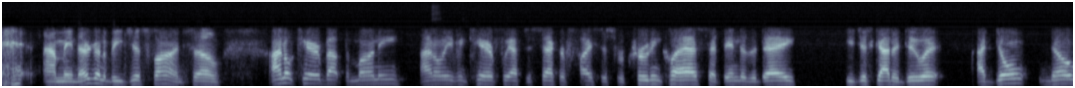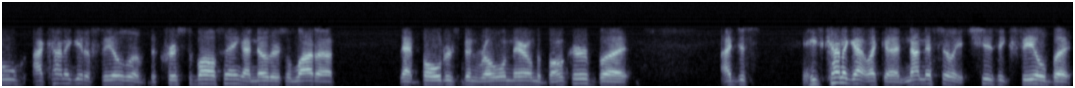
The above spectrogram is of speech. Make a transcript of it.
I mean, they're going to be just fine. So I don't care about the money. I don't even care if we have to sacrifice this recruiting class. At the end of the day, you just got to do it. I don't know. I kind of get a feel of the Cristobal thing. I know there's a lot of that boulder's been rolling there on the bunker, but I just he's kind of got like a not necessarily a Chizik feel, but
